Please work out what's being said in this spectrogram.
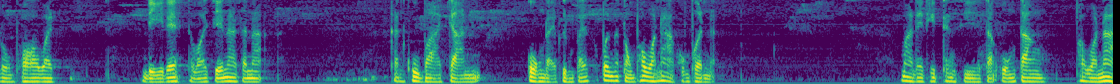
หลวงพ่อว่าดีเด้ถวายเสนาธนะกันคู่บาอาจารย์องค์ไหนขึ้นไปเพิ่นก็ต้องภาวนาของเพิ่นอะ มาในทิศทั้งสี่ต่างองค์ต่างภาวนา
